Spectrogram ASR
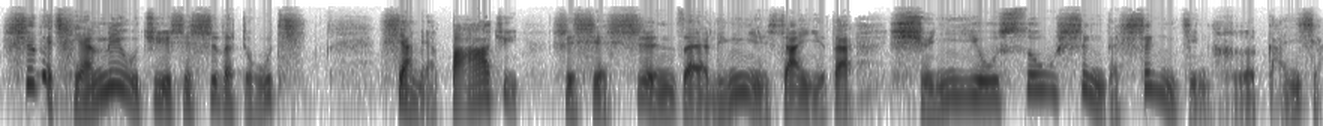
诗的前六句是诗的主体，下面八句是写诗人在灵隐山一带寻幽搜胜的盛景和感想。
